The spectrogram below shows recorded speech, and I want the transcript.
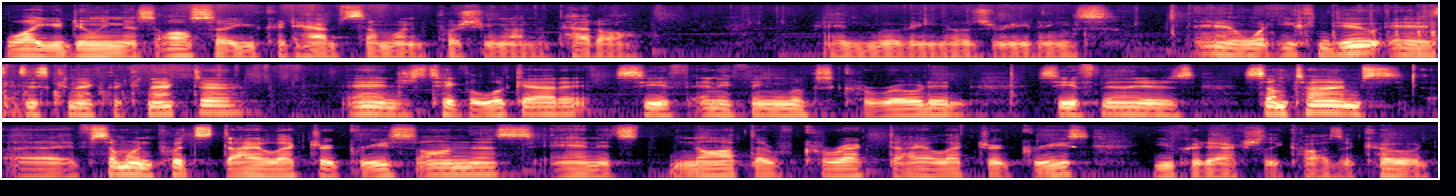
while you're doing this also, you could have someone pushing on the pedal and moving those readings. And what you can do is disconnect the connector and just take a look at it, see if anything looks corroded, see if there's, sometimes uh, if someone puts dielectric grease on this and it's not the correct dielectric grease, you could actually cause a code.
